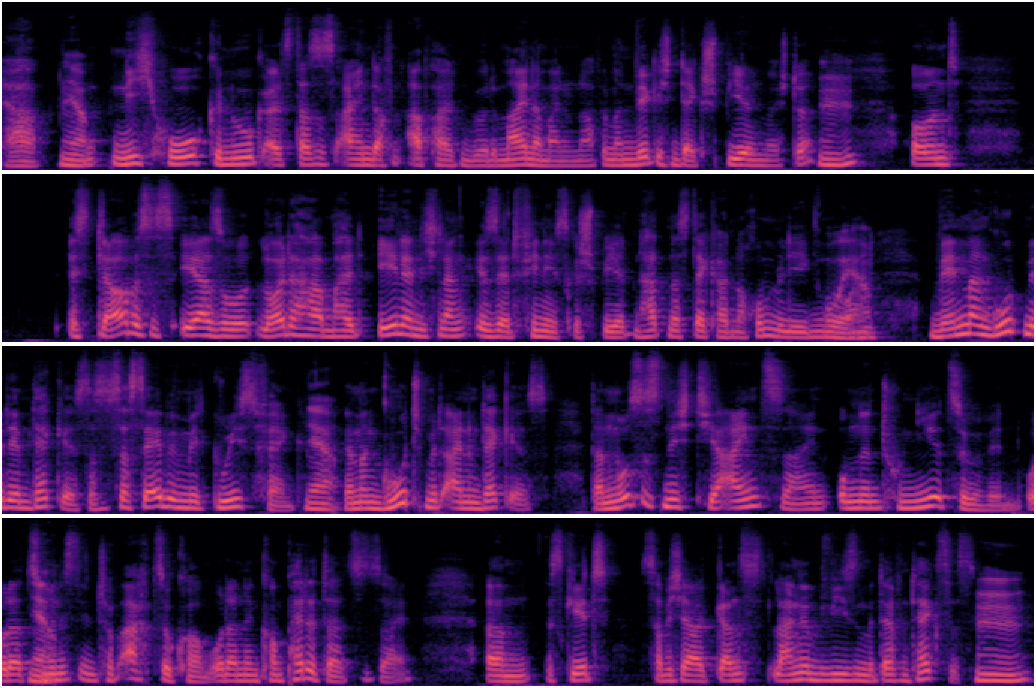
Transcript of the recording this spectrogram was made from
ja, ja, nicht hoch genug, als dass es einen davon abhalten würde, meiner Meinung nach, wenn man wirklich ein Deck spielen möchte. Mhm. Und ich glaube, es ist eher so, Leute haben halt elendig lang Izzet Phoenix gespielt und hatten das Deck halt noch rumliegen. Oh, ja. wenn man gut mit dem Deck ist, das ist dasselbe wie mit Greasefang. Ja. Wenn man gut mit einem Deck ist, dann muss es nicht Tier 1 sein, um ein Turnier zu gewinnen oder zumindest ja. in die Top 8 zu kommen oder ein Competitor zu sein. Ähm, es geht, das habe ich ja ganz lange bewiesen mit Devon Texas. Mhm.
